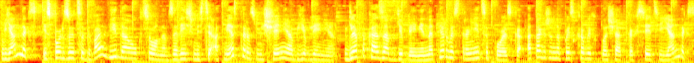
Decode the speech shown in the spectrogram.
В Яндекс используются два вида аукциона в зависимости от места размещения объявления. Для показа объявлений на первой странице поиска, а также на поисковых площадках сети Яндекс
